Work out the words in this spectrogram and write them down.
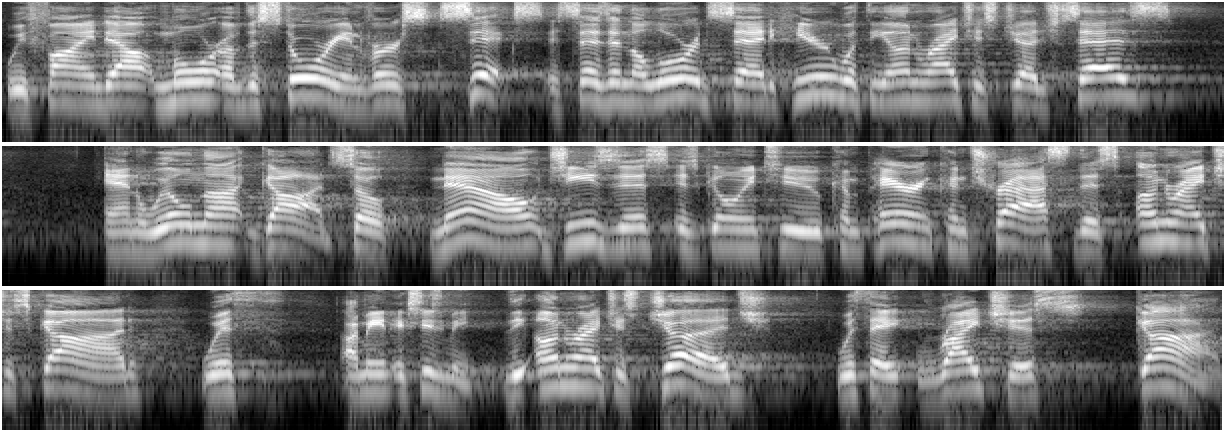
we find out more of the story in verse 6. It says, And the Lord said, Hear what the unrighteous judge says, and will not God. So now Jesus is going to compare and contrast this unrighteous God with, I mean, excuse me, the unrighteous judge with a righteous God.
